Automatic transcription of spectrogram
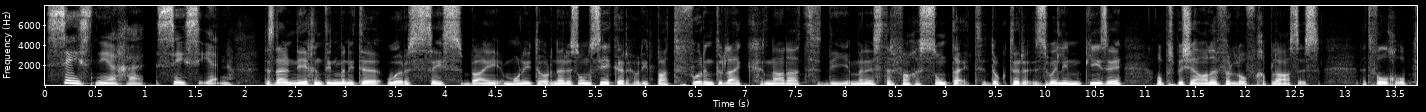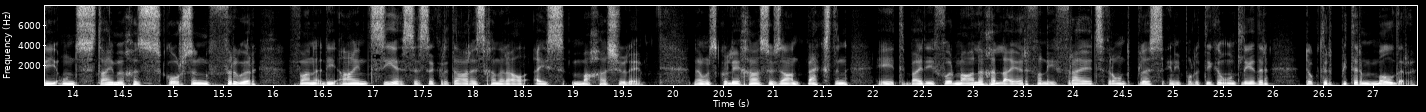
6961 Dis nou 19 minute oor 6 by Monitor. Nou dis onseker hoe die pad vorentoe lyk nadat die minister van gesondheid, Dr. Zweli Mkhize, op spesiale verlof geplaas is. Dit volg op die onstuimige skorsing vroeër van die ANC se sekretaris-generaal Ys Magashule. Nou ons kollega Susan Paxton het by die voormalige leier van die Vryheidsfront Plus en die politieke ontleder, Dr. Pieter Mulder,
